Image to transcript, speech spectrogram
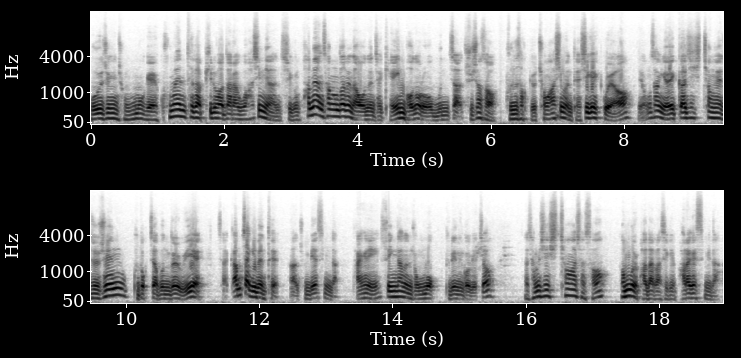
보유 중인 종목에 코멘트가 필요하다라고 하시면 지금 화면 상단에 나오는 제 개인 번호로 문자 주셔서 분석 요청하시면 되시겠고요. 영상 여기까지 시청해주신 구독자분들 위해 자, 깜짝 이벤트 준비했습니다. 당연히 수익 나는 종목 드리는 거겠죠? 자, 잠시 시청하셔서 선물 받아가시길 바라겠습니다.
